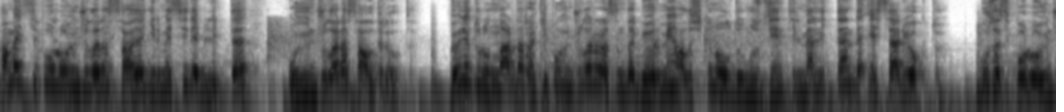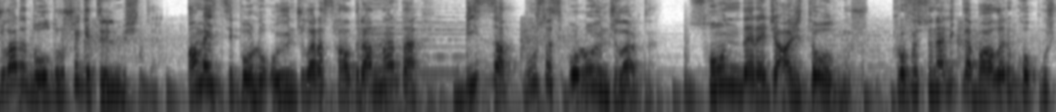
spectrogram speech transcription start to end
Ahmet Sporlu oyuncuların sahaya girmesiyle birlikte oyunculara saldırıldı. Böyle durumlarda rakip oyuncular arasında görmeye alışkın olduğumuz centilmenlikten de eser yoktu. Bursa sporlu oyuncular da dolduruşa getirilmişti. Ahmet sporlu oyunculara saldıranlar da bizzat Bursa sporlu oyunculardı. Son derece ajite olmuş, profesyonellikle bağları kopmuş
